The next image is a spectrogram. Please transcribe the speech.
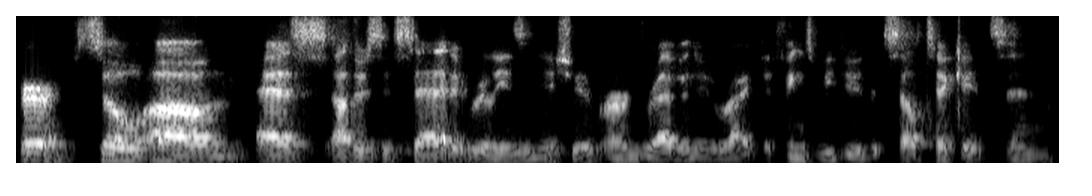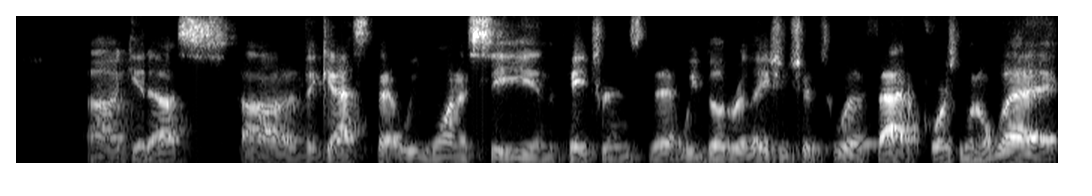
Sure. So um, as others have said, it really is an issue of earned revenue, right? The things we do that sell tickets and uh, get us uh, the guests that we want to see and the patrons that we build relationships with, that of course went away.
